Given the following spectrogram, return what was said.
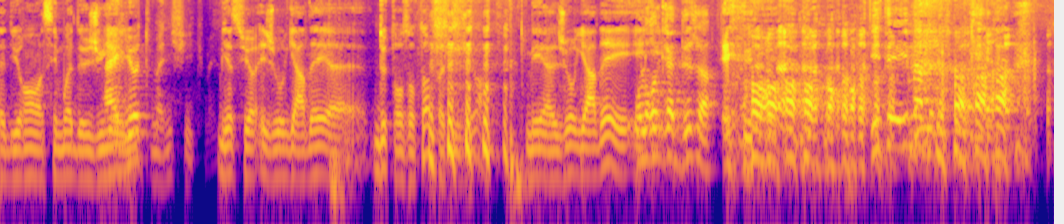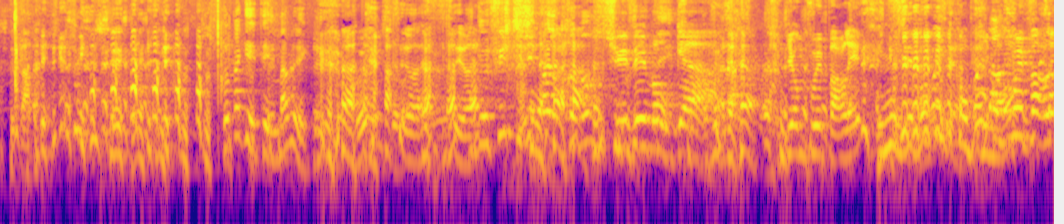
durant ces mois de juillet. Ah, Elliot, magnifique. Bien sûr, et je vous regardais euh, de temps en temps, pas toujours, mais euh, je vous regardais. Et, On le regrette déjà. Il était aimable. Je crois pas qu'il était aimable avec lui. c'est vrai, c'est vrai. Ne fustigez pas autrement. vous Suivez mon regard. Puis on pouvait parler. Il nous faisait beaucoup de compliments. On pouvait parler.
